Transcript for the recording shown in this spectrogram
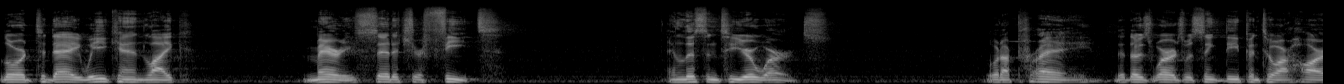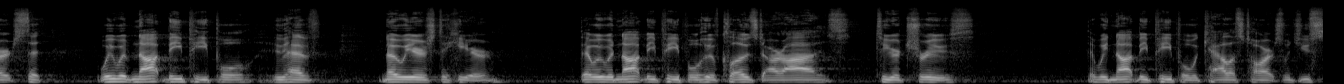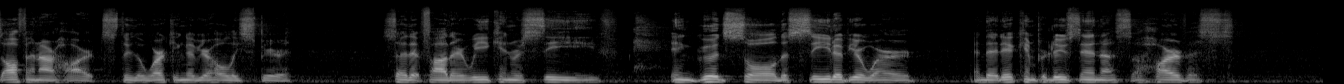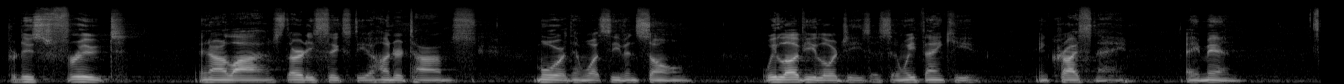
Lord, today we can, like Mary, sit at your feet and listen to your words. Lord, I pray that those words would sink deep into our hearts, that we would not be people who have no ears to hear, that we would not be people who have closed our eyes to your truth, that we'd not be people with calloused hearts. Would you soften our hearts through the working of your Holy Spirit so that, Father, we can receive in good soil the seed of your word and that it can produce in us a harvest, produce fruit in our lives 30, 60, 100 times more than what's even sown. We love you, Lord Jesus, and we thank you. In Christ's name, amen.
